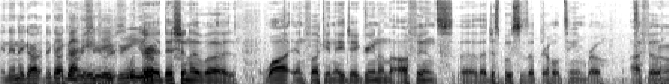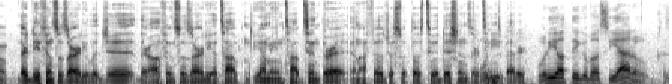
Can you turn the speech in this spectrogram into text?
and then they got they got They good got AJ receivers. Green. With their addition of uh, Watt and fucking AJ Green on the offense, uh, that just boosts up their whole team, bro. I feel Bro. their defense was already legit. Their offense was already a top, you know what I mean, top ten threat. And I feel just with those two additions, their What team's you- better. What do y'all think about Seattle? Cause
